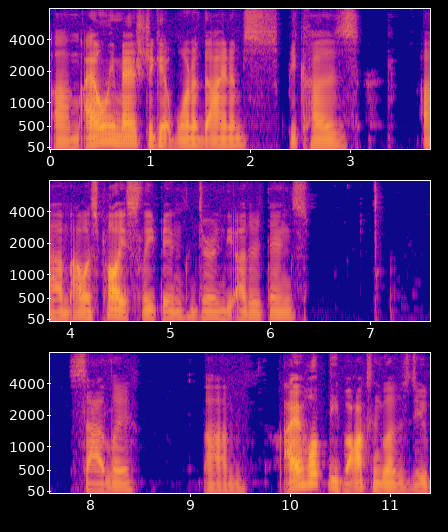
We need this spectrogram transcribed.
Um, I only managed to get one of the items because um, I was probably sleeping during the other things. Sadly. Um, I hope the boxing gloves do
